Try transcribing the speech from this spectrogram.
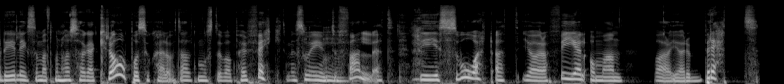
och Det är liksom att man har så höga krav på sig själv, att allt måste vara perfekt. Men så är ju inte Mm. fallet. Det är svårt att göra fel om man bara gör det brett.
